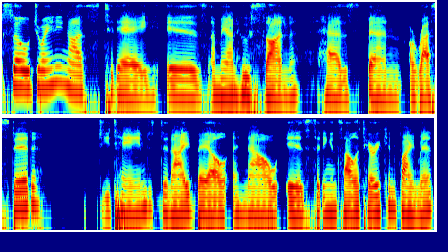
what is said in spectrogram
So, joining us today is a man whose son has been arrested, detained, denied bail, and now is sitting in solitary confinement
